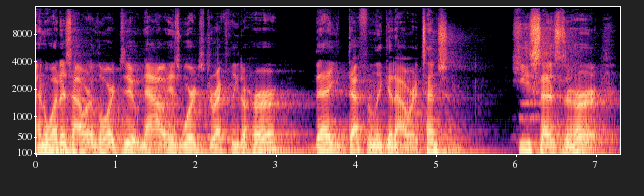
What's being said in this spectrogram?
And what does our Lord do? Now, his words directly to her, they definitely get our attention. He says to her,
